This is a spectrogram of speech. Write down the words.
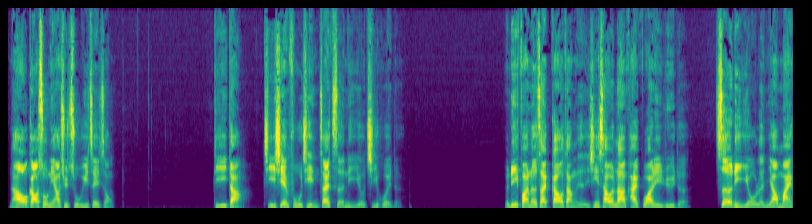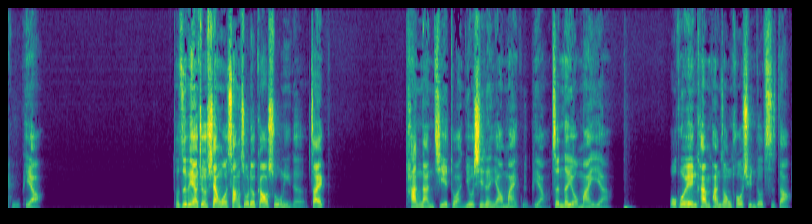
然后我告诉你要去注意这种低档季线附近在整理有机会的，你反而在高档已经稍微拉开乖离率的，这里有人要卖股票。投资朋友，就像我上周六告诉你的，在贪婪阶段，有些人要卖股票，真的有卖压。我会员看盘中扣讯都知道，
